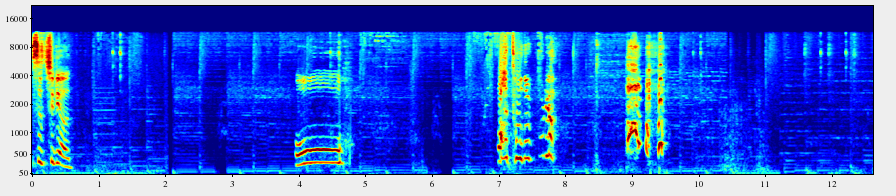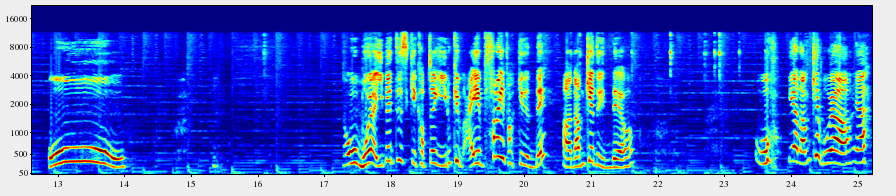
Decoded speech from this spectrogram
수출연. 오. 아 돈을 뿌려. 오. 오 뭐야 이벤트 스킨 갑자기 이렇게 아예 사람이 바뀌는데? 아 남캐도 있네요. 오, 야 남캐 뭐야? 야.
